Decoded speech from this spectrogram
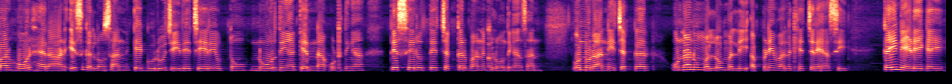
ਪਰ ਹੋਰ ਹੈਰਾਨ ਇਸ ਗੱਲੋਂ ਸਨ ਕਿ ਗੁਰੂ ਜੀ ਦੇ ਚਿਹਰੇ ਉੱਤੋਂ ਨੂਰ ਦੀਆਂ ਕਿਰਨਾਂ ਉੱਠਦੀਆਂ ਤੇ ਸਿਰ ਉੱਤੇ ਚੱਕਰ ਬੰਨ ਖਲੋਂਦੀਆਂ ਸਨ। ਉਹ ਨੂਰਾਨੀ ਚੱਕਰ ਉਹਨਾਂ ਨੂੰ ਮੱਲੋ ਮੱਲੀ ਆਪਣੇ ਵੱਲ ਖਿੱਚ ਰਿਹਾ ਸੀ। ਕਈ ਨੇੜੇ ਗਏ,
